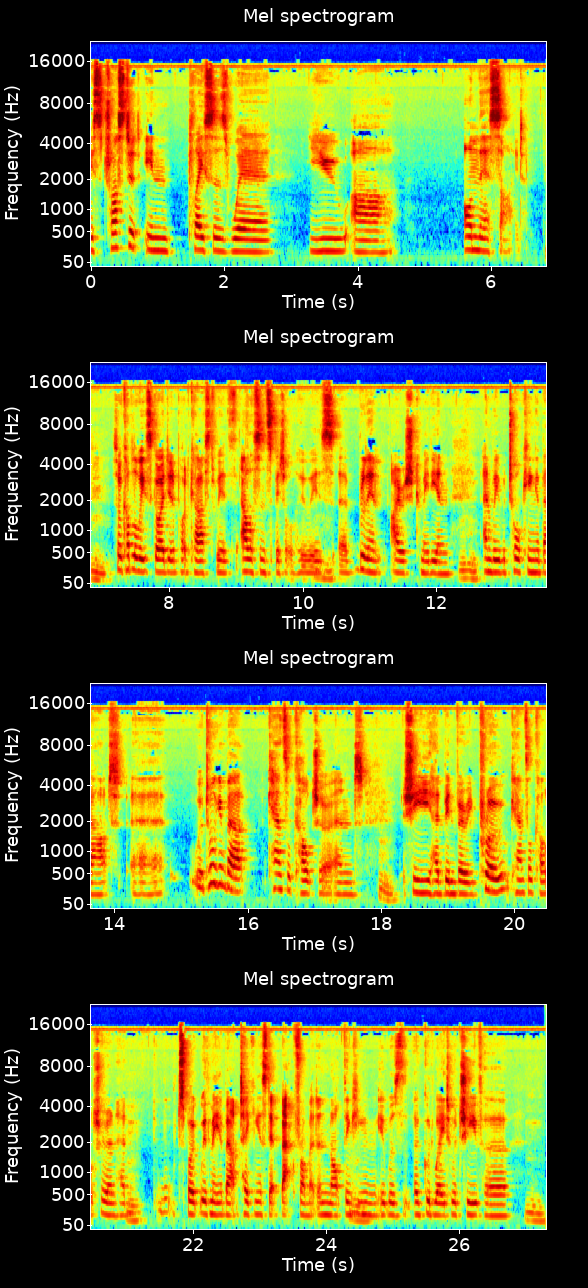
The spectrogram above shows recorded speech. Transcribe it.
mistrust it in places where you are on their side. Hmm. So a couple of weeks ago, I did a podcast with Alison Spittle, who is mm-hmm. a brilliant Irish comedian, mm-hmm. and we were talking about uh, we were talking about cancel culture, and hmm. she had been very pro cancel culture and had w spoke with me about taking a step back from it and not thinking mm. it was a good way to achieve her mm.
